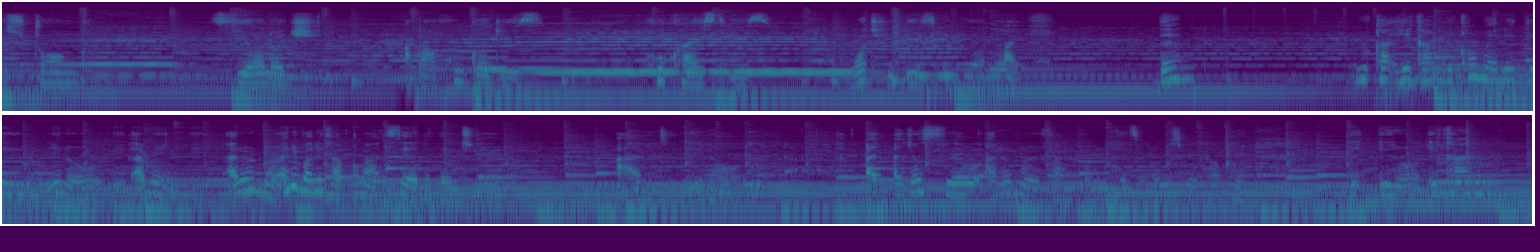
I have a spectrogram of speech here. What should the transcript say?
a strong theology about who God is, who Christ is, what He is in your life, then you can He can become anything. You know, I mean, I don't know. Anybody can come and say anything to you, and you know, I, I just feel I don't know if I'm communicating. Holy Spirit, help me. It, you know, it can.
